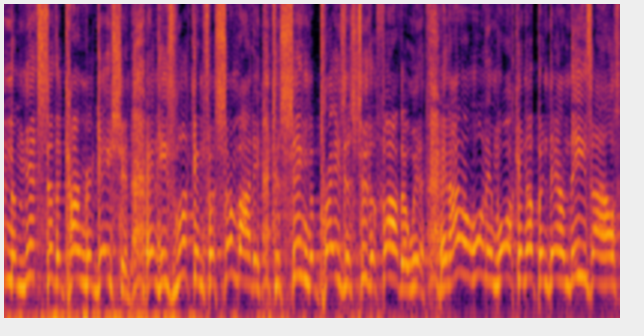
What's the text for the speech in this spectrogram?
in the midst of the congregation, and he's looking for somebody to sing the praises to the Father with. And I don't want him walking up and down these aisles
